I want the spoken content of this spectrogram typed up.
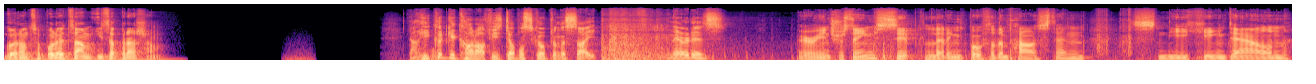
Gorąco polecam i zapraszam. Now he could get caught off. He's double scoped on the site. And there it is. Very interesting. Sip letting both of them pass, then sneaking down.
